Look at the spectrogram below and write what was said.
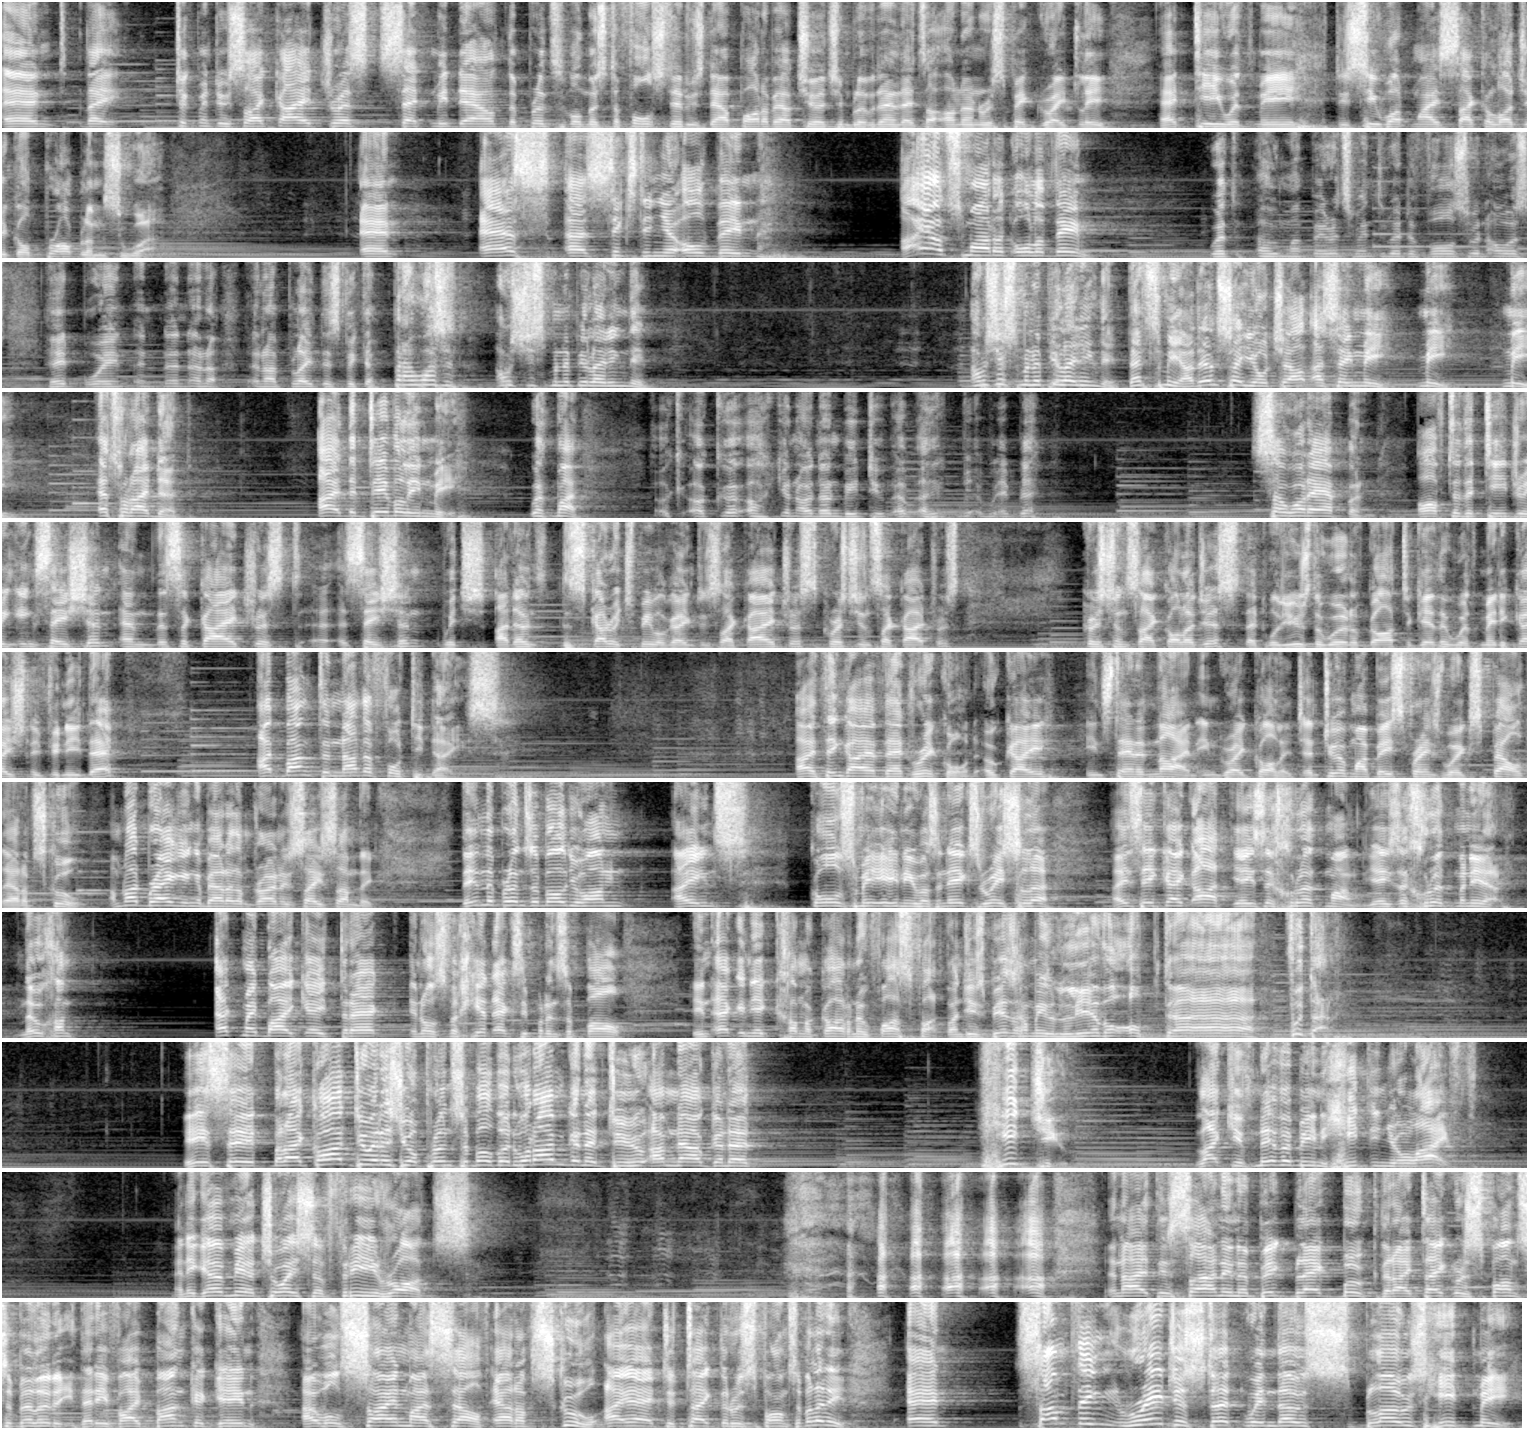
And they took me to a psychiatrist, sat me down. The principal, Mr. Falstead, who's now part of our church in Bloemfontein, that's I honor and respect greatly, had tea with me to see what my psychological problems were. And as a 16 year old, then I outsmarted all of them with, oh, my parents went through a divorce when I was head boy and, and, and, and I played this victim. But I wasn't. I was just manipulating them. I was just manipulating them. That's me. I don't say your child. I say me, me, me. That's what I did. I had the devil in me with my, oh, you know, don't be too. Uh, uh, uh, so what happened? After the tea drinking session and the psychiatrist uh, session, which I don't discourage people going to psychiatrists, Christian psychiatrists, Christian psychologists that will use the Word of God together with medication if you need that. I bunked another 40 days. I think I have that record, okay, in Standard 9 in Grey College. And two of my best friends were expelled out of school. I'm not bragging about it, I'm trying to say something. Then the principal, Johan Ains, calls me in. He was an ex wrestler. Hy sê kyk At, jy's 'n groot man, jy's 'n groot meneer. Nou gaan ek my baadjie uittrek en ons vergeet ek's die prinsipaal en ek en jy gaan mekaar nou vasvat want jy's besig om jou lewe op te voeter. He said, but I can't do it as your principal, but what I'm going to do, I'm now going to hit you like you've never been hit in your life. And he gave me a choice of three rods. and I had to sign in a big black book that I take responsibility, that if I bunk again, I will sign myself out of school. I had to take the responsibility. And something registered when those blows hit me.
